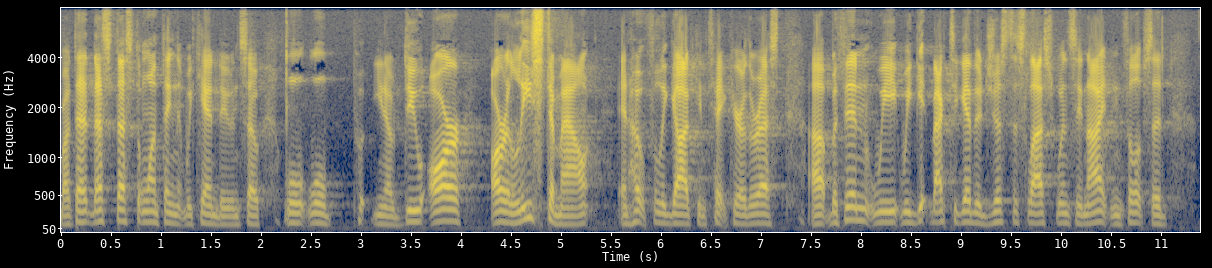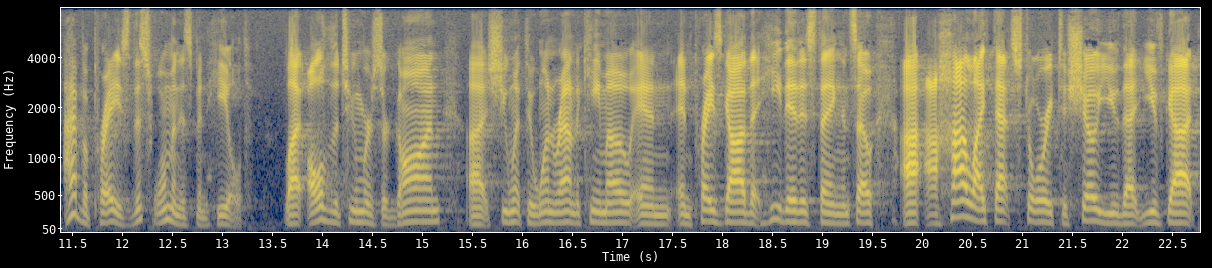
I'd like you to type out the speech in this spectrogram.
Right? That, that's, that's the one thing that we can do. And so we'll, we'll you know, do our, our least amount and hopefully God can take care of the rest. Uh, but then we, we get back together just this last Wednesday night, and Philip said, I have a praise. This woman has been healed. Like all the tumors are gone. Uh, she went through one round of chemo, and, and praise God that he did his thing. And so I, I highlight that story to show you that you've got,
